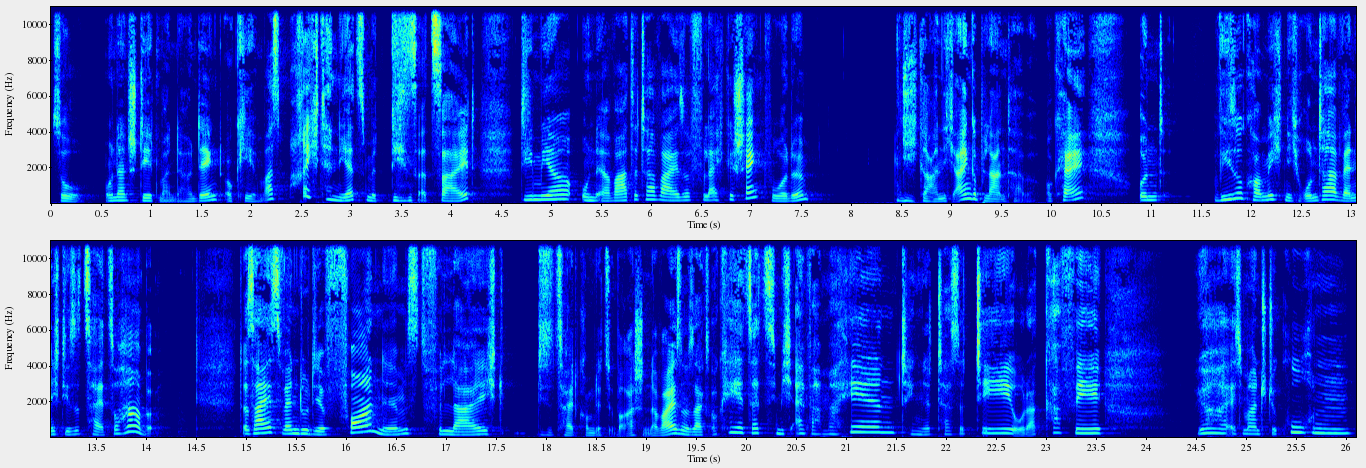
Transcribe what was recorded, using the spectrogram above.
So, und dann steht man da und denkt, okay, was mache ich denn jetzt mit dieser Zeit, die mir unerwarteterweise vielleicht geschenkt wurde, die ich gar nicht eingeplant habe, okay? Und wieso komme ich nicht runter, wenn ich diese Zeit so habe? Das heißt, wenn du dir vornimmst, vielleicht, diese Zeit kommt jetzt überraschenderweise und du sagst, okay, jetzt setze ich mich einfach mal hin, trinke eine Tasse Tee oder Kaffee, ja, ess mal ein Stück Kuchen,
